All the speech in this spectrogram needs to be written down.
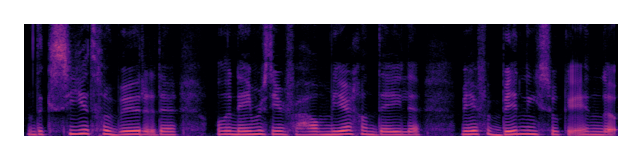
Want ik zie het gebeuren. De ondernemers die een verhaal meer gaan delen meer verbinding zoeken in de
